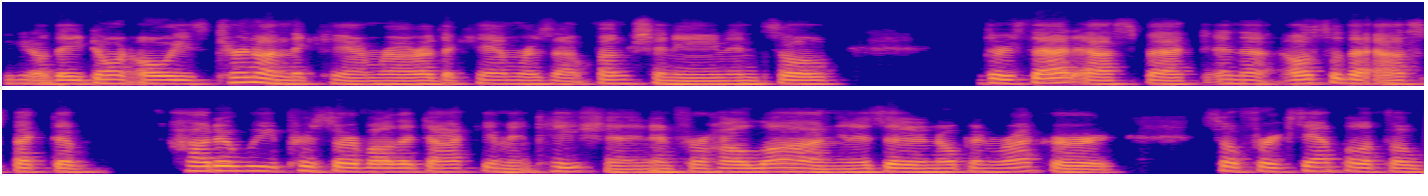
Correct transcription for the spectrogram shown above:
you know, they don't always turn on the camera or the camera is not functioning. And so there's that aspect, and also the aspect of how do we preserve all the documentation and for how long? And is it an open record? So, for example, if a,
